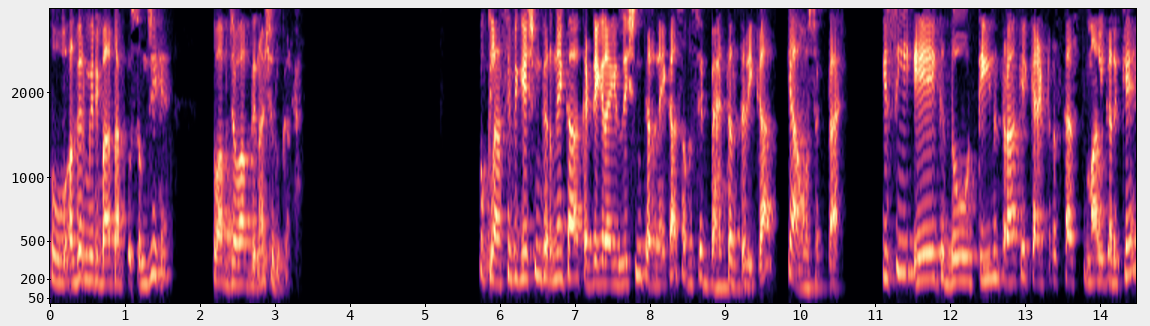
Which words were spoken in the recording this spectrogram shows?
तो अगर मेरी बात आपको समझी है तो आप जवाब देना शुरू करें। तो क्लासिफिकेशन करने का कैटेगराइजेशन करने का सबसे बेहतर तरीका क्या हो सकता है? किसी एक, दो, तीन तरह के कैरेक्टर्स का इस्तेमाल करके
